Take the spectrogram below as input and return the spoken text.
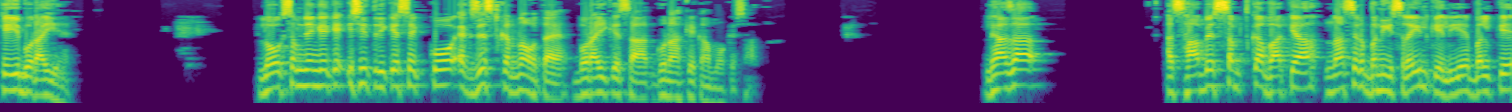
کہ یہ برائی ہے؟ لوگ سمجھیں گے کہ اسی طریقے سے کو ایگزٹ کرنا ہوتا ہے برائی کے ساتھ، گناہ کے کاموں کے ساتھ۔ لہذا اصحاب سبت کا واقعہ نہ صرف بنی اسرائیل کے لیے، بلکہ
